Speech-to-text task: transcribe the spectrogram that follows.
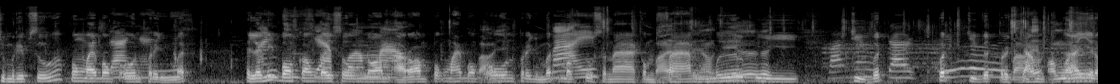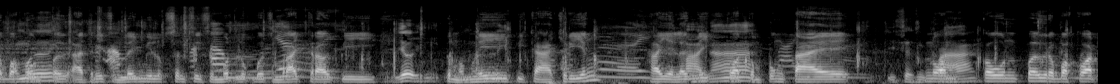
ជំរាបសួរពុកម៉ែបងប្អូនប្រិយមិត្តឥឡូវនេះបងកងបីសូមនាំអារម្មណ៍ពុកម៉ែបងប្អូនប្រិយមិត្តមកទស្សនាកំសាន្តមើលពីជីវិតពិតជីវិតប្រចាំថ្ងៃរបស់កូនពៅអាត្រិចសម្លេងមានលោកសិនស៊ីសមុទ្រលោកបឺតសម្រាប់ក្រោយពីយើយទំនេរពីការច្រៀងហើយឥឡូវនេះគាត់កំពុងតែ ជីសេះនាំប៉ាកូនពៅរបស់គាត់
